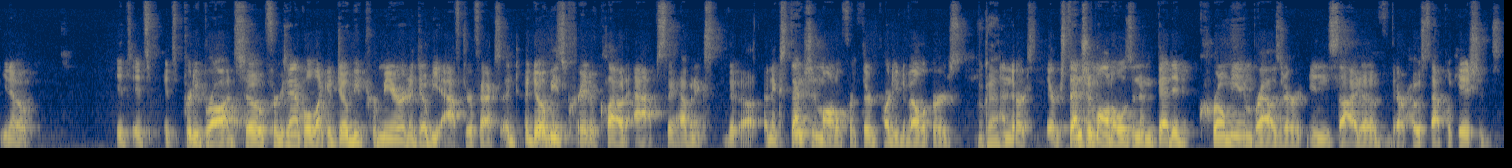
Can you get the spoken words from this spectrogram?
you know, it's it's it's pretty broad. So for example, like Adobe Premiere and Adobe After Effects, Adobe's Creative Cloud apps, they have an ex, uh, an extension model for third party developers, okay. and their their extension model is an embedded Chromium browser inside of their host applications.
